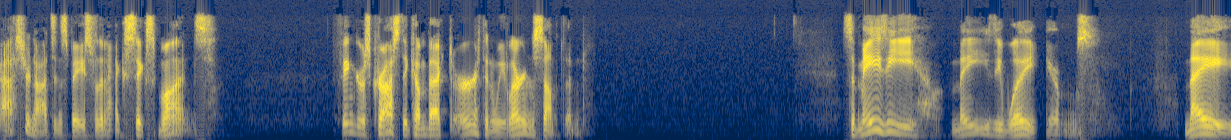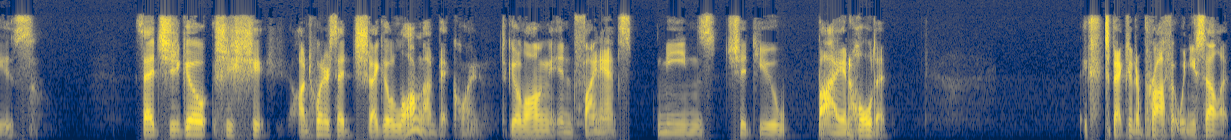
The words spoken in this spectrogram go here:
astronauts in space for the next six months fingers crossed they come back to Earth and we learn something. So Maisie, Maisie Williams, Maze said she go she, she on Twitter said should I go long on Bitcoin? To go long in finance means should you buy and hold it? Expecting a profit when you sell it.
